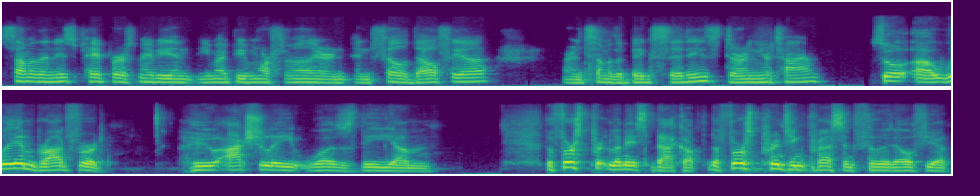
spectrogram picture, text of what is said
some of the newspapers maybe in, you might be more familiar in, in Philadelphia or in some of the big cities during your time? So uh, William Bradford, who actually was the um, the first, let me just back up. The first printing press in Philadelphia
